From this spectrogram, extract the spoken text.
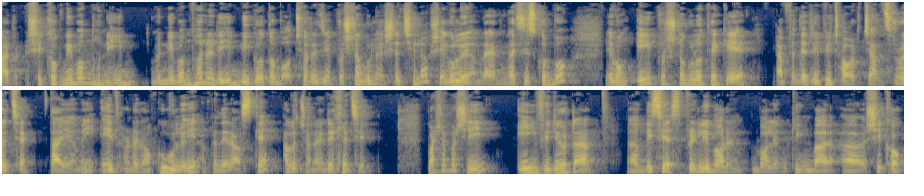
আর শিক্ষক নিবন্ধনই নিবন্ধনেরই বিগত বছরে যে প্রশ্নগুলো এসেছিল, সেগুলোই আমরা অ্যানালাইসিস করব এবং এই প্রশ্নগুলো থেকে আপনাদের রিপিট হওয়ার চান্স রয়েছে। তাই আমি এই ধরনের অঙ্কগুলোই আপনাদের আজকে আলোচনায় রেখেছি। পাশাপাশি এই ভিডিওটা বিসিএস প্রিলি বলেন বলেন কিংবা শিক্ষক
